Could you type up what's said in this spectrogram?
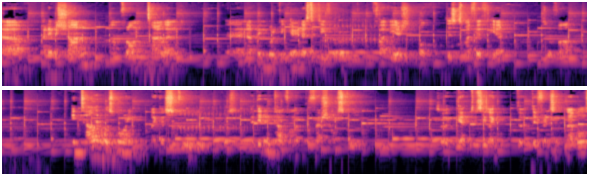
uh, my name is Shan. I'm from Thailand, and I've been working here in SDT for five years. Well, this is my fifth year so far. In Thailand, was more in like a school because I didn't come from a professional school, get to see like the difference in levels.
